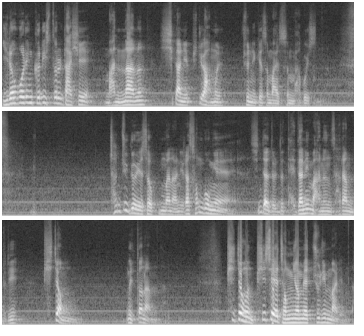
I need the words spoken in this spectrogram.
잃어버린 그리스도를 다시 만나는 시간이 필요함을 주님께서 말씀하고 있습니다. 천주교에서뿐만 아니라 성공의 신자들도 대단히 많은 사람들이 피정을 떠납니다. 피정은 피세 정념의 줄임말입니다.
